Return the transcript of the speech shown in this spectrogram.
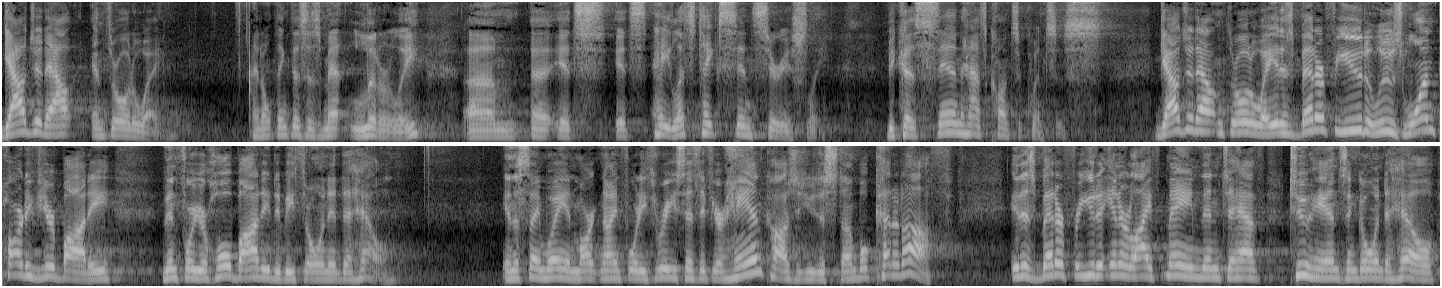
gouge it out and throw it away." I don't think this is meant literally, um, uh, it's, it's, hey, let's take sin seriously because sin has consequences. Gouge it out and throw it away. It is better for you to lose one part of your body than for your whole body to be thrown into hell. In the same way, in Mark 9:43 says, "If your hand causes you to stumble, cut it off. It is better for you to enter life maimed than to have two hands and go into hell,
